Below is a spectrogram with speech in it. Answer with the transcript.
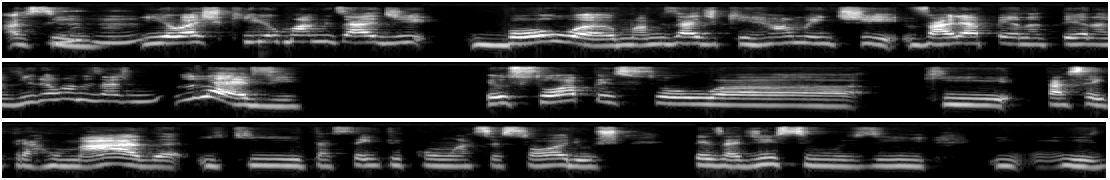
assim. Uhum. E eu acho que uma amizade boa, uma amizade que realmente vale a pena ter na vida, é uma amizade leve. Eu sou a pessoa que tá sempre arrumada e que tá sempre com acessórios pesadíssimos e, e,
